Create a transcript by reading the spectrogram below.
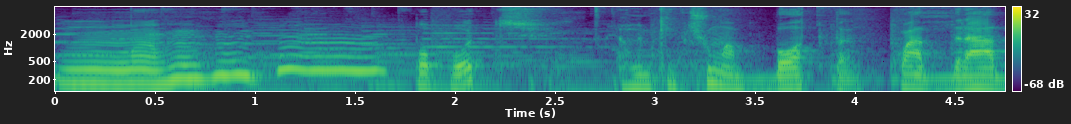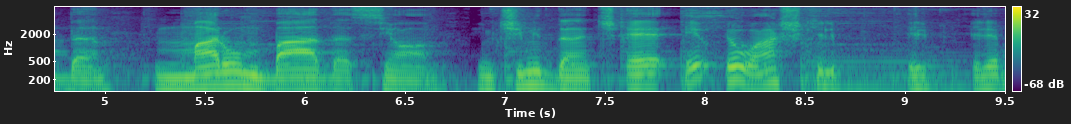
Popote. Eu lembro que tinha uma bota quadrada, marombada, assim, ó. Intimidante. É, eu, eu acho que ele, ele, ele é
